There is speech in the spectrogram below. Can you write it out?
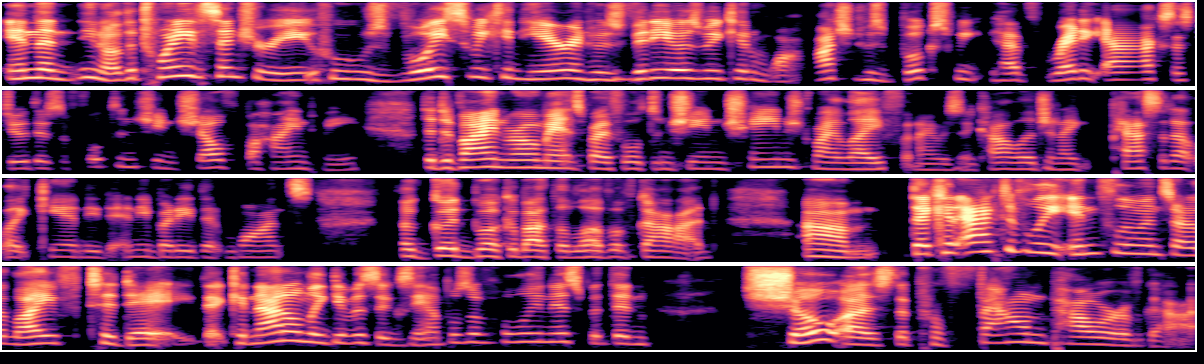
in the you know the 20th century whose voice we can hear and whose videos we can watch and whose books we have ready access to. There's a fulton sheen shelf behind me. The divine romance by fulton sheen changed my life when i was in college and i pass it out like candy to anybody that wants a good book about the love of god um, that can actively influence our life today that can not only give us examples of holiness but then show us the profound power of god.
